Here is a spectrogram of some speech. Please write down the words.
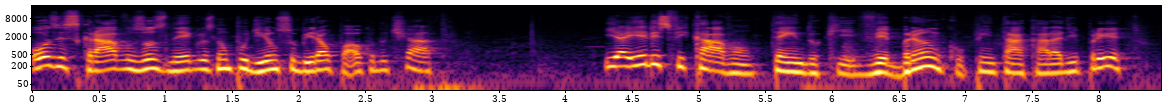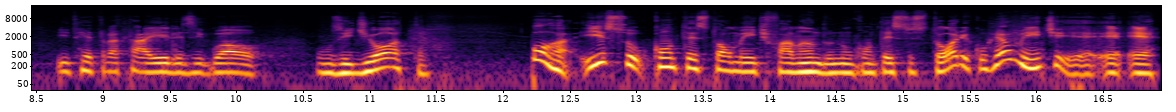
Os escravos, os negros, não podiam subir ao palco do teatro. E aí eles ficavam tendo que ver branco, pintar a cara de preto e retratar eles igual uns idiota. Porra, isso contextualmente falando, num contexto histórico, realmente é, é- é-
